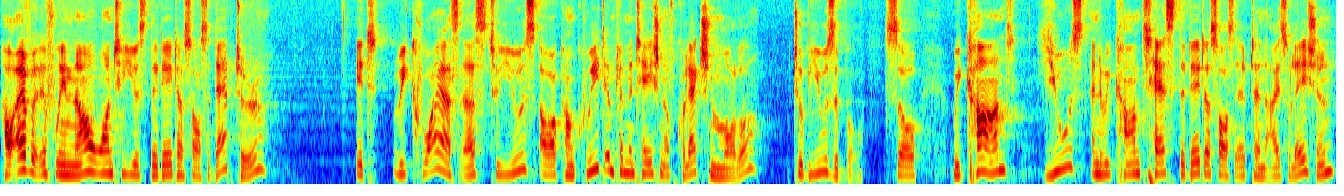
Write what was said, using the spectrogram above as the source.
However, if we now want to use the data source adapter, it requires us to use our concrete implementation of collection model to be usable. So we can't use and we can't test the data source adapter in isolation,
